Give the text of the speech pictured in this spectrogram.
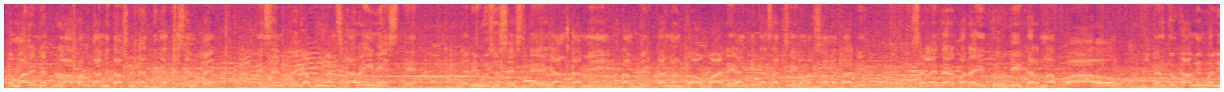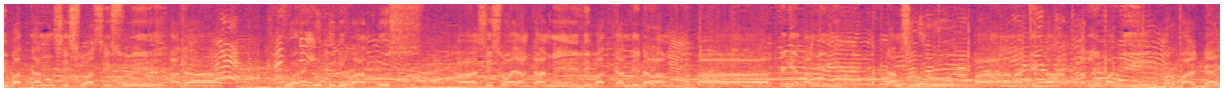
kemarin April 8 kami tampilkan tingkat SMP. SMP gabungan, sekarang ini SD. Jadi khusus SD yang kami tampilkan untuk Aubade yang kita saksikan bersama tadi. Selain daripada itu di Karnaval, tentu kami melibatkan siswa-siswi. Ada 2.700 uh, siswa yang kami libatkan di dalam uh, kegiatan ini. Dan seluruh uh, anak-anak uh, kita terlibat di berbagai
